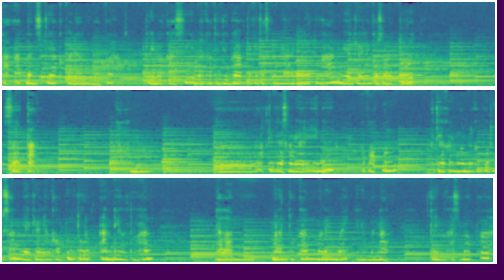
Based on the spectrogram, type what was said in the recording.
taat dan setia kepadamu Bapa. Terima kasih, berkati juga aktivitas kami hari ini Tuhan, biar kiranya Engkau selalu turut serta dalam uh, aktivitas kami hari ini, apa pun ketika kami mengambil keputusan, biar kiranya Engkau pun turut andil Tuhan dalam menentukan mana yang baik dan yang benar. Terima kasih Bapa,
